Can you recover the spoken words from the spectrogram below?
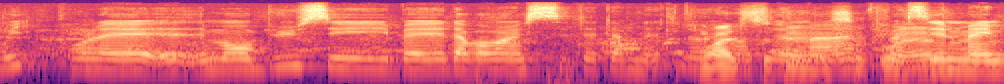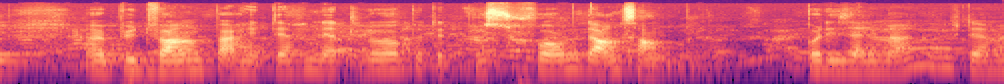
Oui, pour le, mon but, c'est ben, d'avoir un site Internet. Là, Ouais, le site, euh, site web. facile, même un peu de vente par Internet, là, peut-être plus sous forme d'ensemble. Pas des aliments, évidemment,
